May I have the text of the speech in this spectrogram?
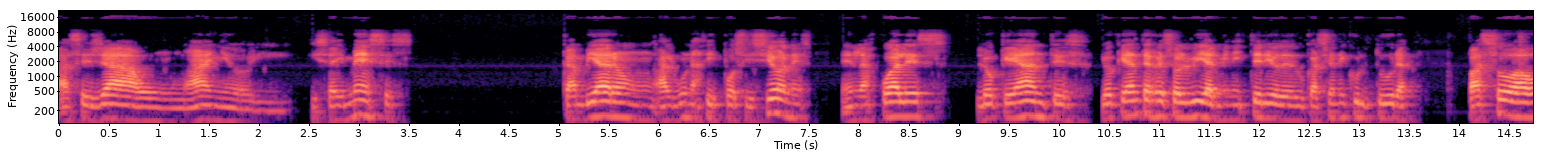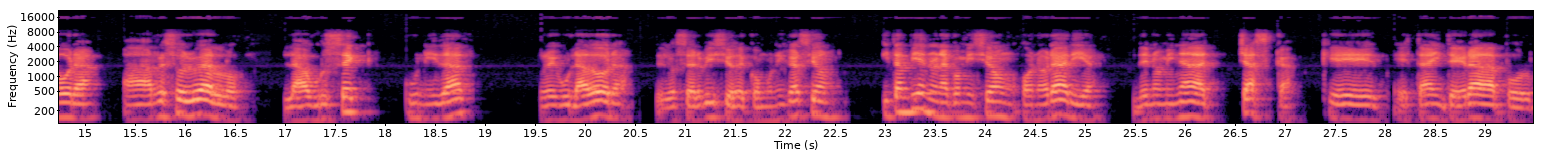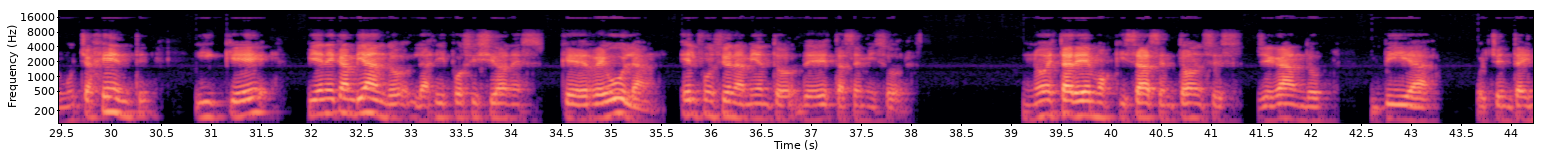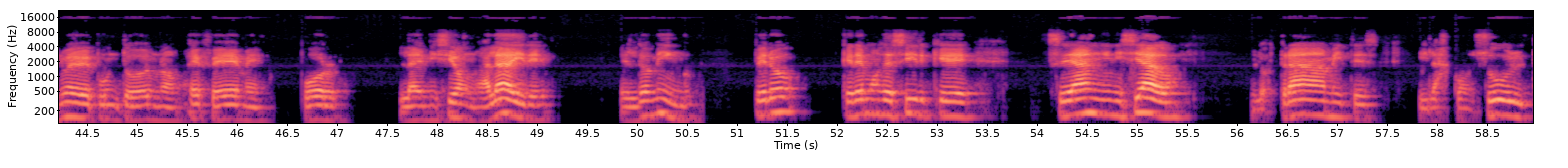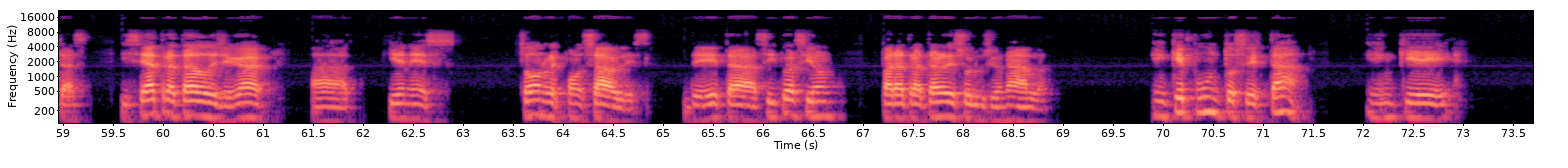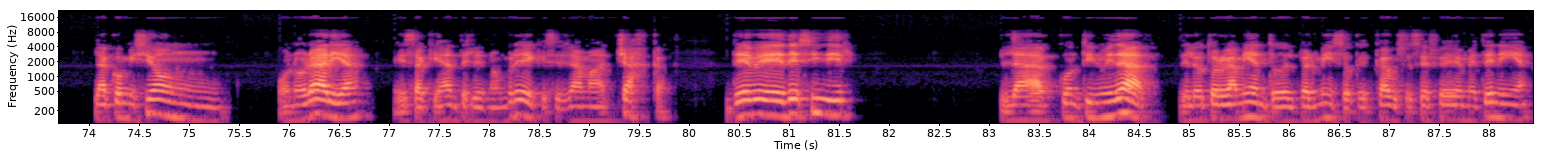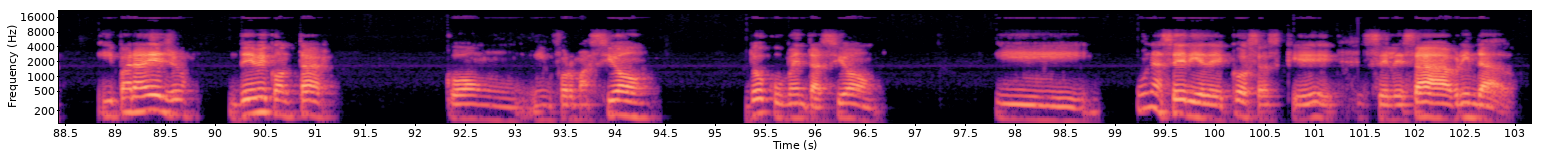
hace ya un año y, seis meses, cambiaron algunas disposiciones en las cuales lo que antes, lo que antes resolvía el Ministerio de Educación y Cultura pasó ahora a resolverlo la URSEC, Unidad Reguladora de los Servicios de Comunicación, y también una comisión honoraria denominada Chasca, que está integrada por mucha gente y que viene cambiando las disposiciones que regulan el funcionamiento de estas emisoras. No estaremos quizás entonces llegando vía 89.1 FM por la emisión al aire el domingo, pero queremos decir que se han iniciado los trámites y las consultas y se ha tratado de llegar a quienes son responsables de esta situación para tratar de solucionarla. ¿En qué punto se está? En que la comisión honoraria, esa que antes les nombré, que se llama Chasca, debe decidir la continuidad del otorgamiento del permiso que Cauces FM tenía y para ello debe contar con información, documentación y una serie de cosas que se les ha brindado.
